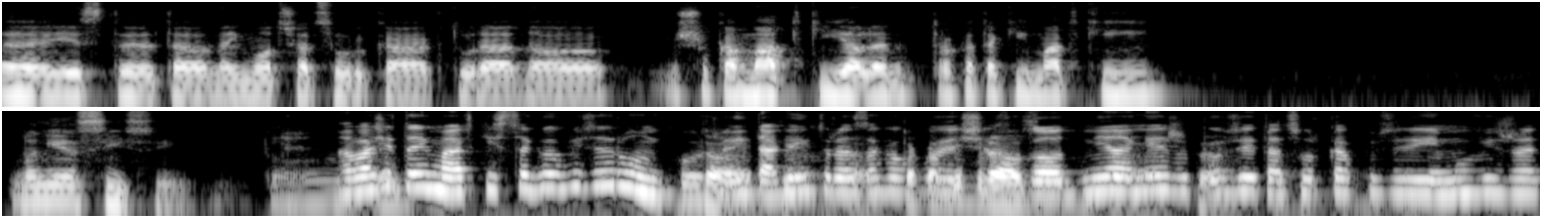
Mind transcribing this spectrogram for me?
E, Jest e, ta najmłodsza córka, która no, szuka matki, ale trochę takiej matki, no nie Sisi. To, No właśnie to, tej matki z tego wizerunku, Tak, czyli takiej, tak, która tak. zachowuje się zgodnie, a tak, nie, że tak, później ta tak, córka tak. później jej mówi, że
